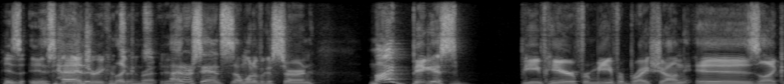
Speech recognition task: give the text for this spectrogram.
His, his head injury like, Right. yeah. I understand it's somewhat of a concern. My biggest beef here for me for Bryce Young is like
